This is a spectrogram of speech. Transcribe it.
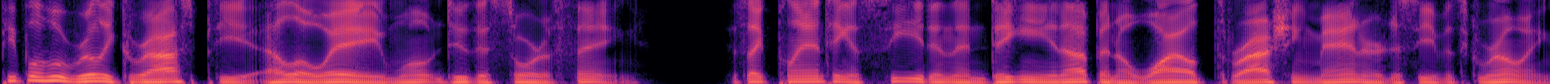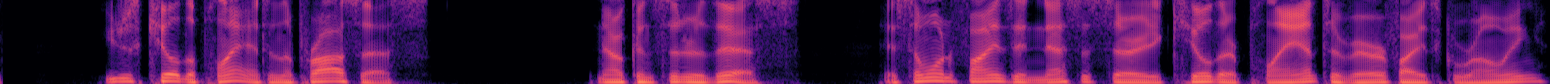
People who really grasp the LOA won't do this sort of thing. It's like planting a seed and then digging it up in a wild, thrashing manner to see if it's growing. You just kill the plant in the process. Now consider this If someone finds it necessary to kill their plant to verify it's growing,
